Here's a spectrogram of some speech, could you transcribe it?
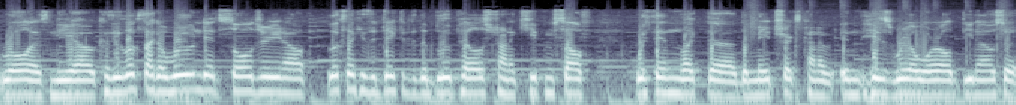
role as Neo because he looks like a wounded soldier. You know, looks like he's addicted to the blue pills, trying to keep himself within like the the matrix, kind of in his real world. You know, so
